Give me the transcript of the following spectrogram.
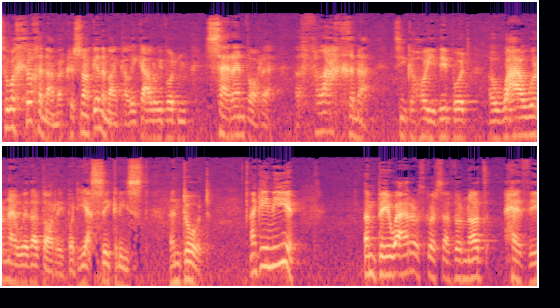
tywychwch yna, mae'r Cresnogion yma'n cael ei galw i fod yn seren fore, y fflach yna sy'n cyhoeddi bod y wawr newydd ar dorri, bod Iesu Grist yn dod. Ac i ni yn byw er, wrth gwrs, ar ddwrnod heddi,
